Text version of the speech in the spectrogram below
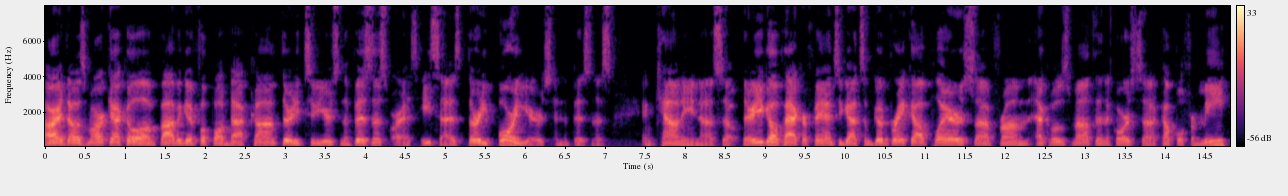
All right, that was Mark Eckel of BobMcGinnFootball.com. 32 years in the business, or as he says, 34 years in the business and counting. Uh, so there you go, Packer fans. You got some good breakout players uh, from Eckel's mouth, and of course, a couple from me.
